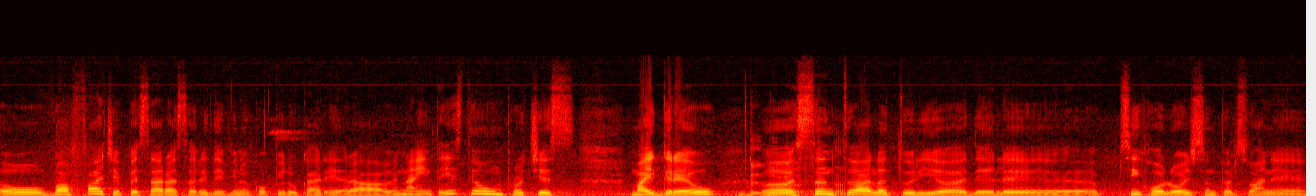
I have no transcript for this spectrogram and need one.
o va face pe Sara să redevină copilul care era înainte. Este un proces mai greu. De durată, sunt da. alături de ele psihologi, sunt persoane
